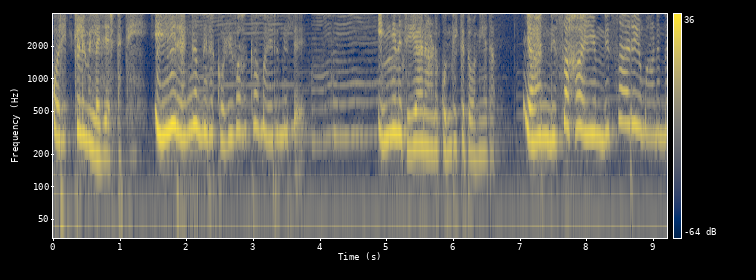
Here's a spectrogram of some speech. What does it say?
ഒരിക്കലുമില്ല ജ്യേഷ്ഠത്തെ. ഈ രംഗം നിനക്ക് ഒഴിവാക്കാമായിരുന്നില്ലേ? ഇങ്ങനെ ചെയ്യാനാണ് കുന്തിക്ക് തോന്നിയത്. ഞാൻ നിസ്സഹായിയും നിസ്സാരയുമാണെന്ന്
